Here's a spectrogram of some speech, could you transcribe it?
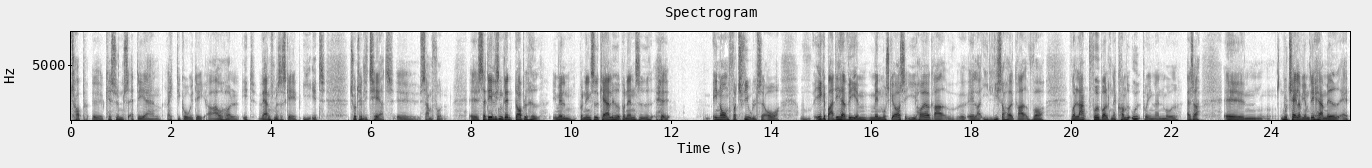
top øh, kan synes, at det er en rigtig god idé at afholde et verdensmesterskab i et totalitært øh, samfund. Øh, så det er ligesom den dobbelthed imellem på den ene side kærlighed og på den anden side øh, enorm fortvivlelse over ikke bare det her VM, men måske også i højere grad, øh, eller i lige så høj grad, hvor hvor langt fodbolden er kommet ud på en eller anden måde. Altså, øh, nu taler vi om det her med, at,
